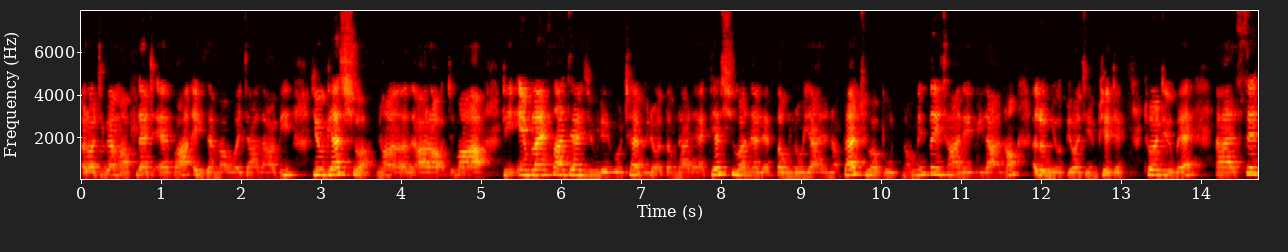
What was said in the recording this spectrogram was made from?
အဲ့တော့ဒီဘက်မှာ flat ever example ဝယ်ကြလာပြီး you get sure เนาะအဲ့တော့ဒီမှာဒီ imply subject you တွေကိုထပ်ပြီးတော့သုံးထားတယ် get sure နဲ့လည်းသုံးလို့ရတယ်เนาะ bet your boot เนาะမင်းသိချနေပြီလားเนาะအဲ့လိုမျိုးပြောခြင်းဖြစ်တယ်ထို့အတူပဲ uh sit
